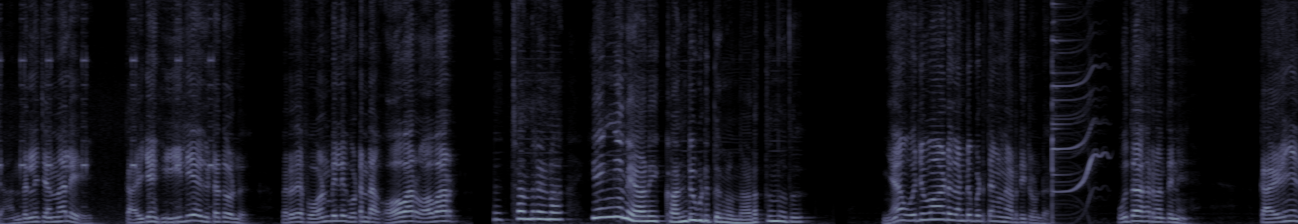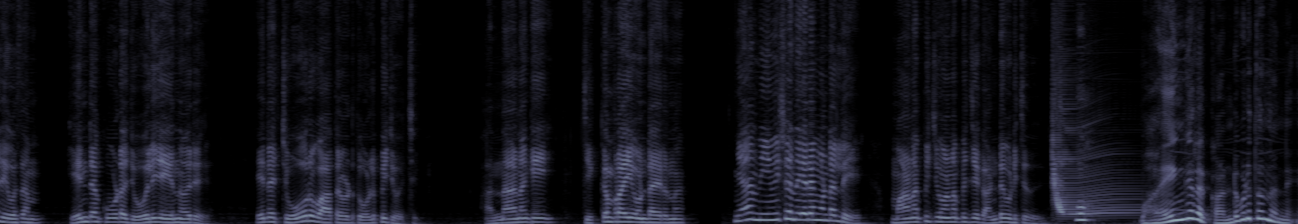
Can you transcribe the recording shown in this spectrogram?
ചന്ദ്രനിൽ ചെന്നാലേ കഴിക്കാൻ ഹീലിയേ കിട്ടത്തുള്ളൂ. വെറുതെ ഫോൺ ബില്ല് കൂട്ടണ്ട. Over over. ചന്ദ്രന എങ്ങനെയാണ് ഈ കണ്ടുപിടുത്തങ്ങൾ നടത്തുന്നത്? ഞാൻ ഒരുപാട് കണ്ടുപിടുത്തങ്ങൾ നടത്തിയിട്ടുണ്ട്. ഉദാഹരണത്തിന് കഴിഞ്ഞ ദിവസം എന്റെ കൂടെ ജോലി ചെയ്യുന്നവർ എന്റെ ചോറ് പാത്രം എടുത്ത് ഒളിപ്പിച്ചു വെച്ച്. അന്നാണെങ്കിൽ ചിക്കൻ ഫ്രൈ ഉണ്ടായിരുന്നു. ഞാൻ നിമിഷ നേരം കൊണ്ടല്ലേ മണപ്പിച്ച് മണപ്പിച്ച് കണ്ടുപിടിച്ചത്. ഭയങ്കര കണ്ടുപിടുത്തം തന്നെ.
